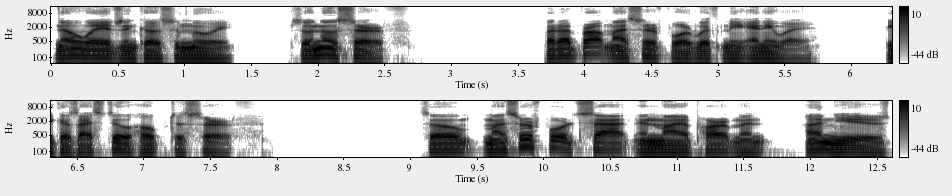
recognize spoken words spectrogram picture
No waves in Koh Samui, so no surf. But I brought my surfboard with me anyway, because I still hope to surf. So my surfboard sat in my apartment unused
